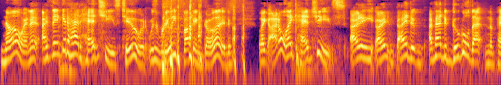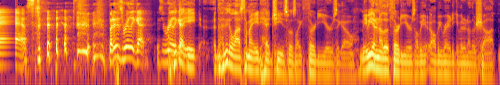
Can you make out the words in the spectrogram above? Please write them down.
No, and it, I think it had head cheese too. It was really fucking good. Like I don't like head cheese. I I I had to I've had to Google that in the past, but it was really good. It was I really think I good. ate. I think the last time I ate head cheese was like 30 years ago. Maybe in another 30 years, I'll be I'll be ready to give it another shot.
